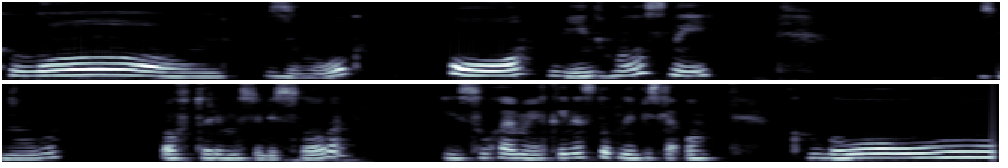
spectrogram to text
клоун. Звук О. Він голосний. Знову повторюємо собі слово. І слухаємо, який наступний після О. Клоун.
